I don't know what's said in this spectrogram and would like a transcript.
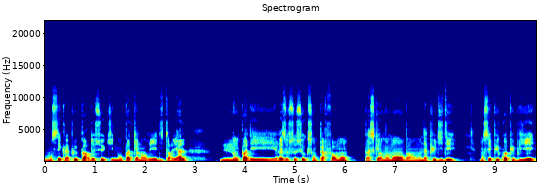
On sait que la plupart de ceux qui n'ont pas de calendrier éditorial n'ont pas des réseaux sociaux qui sont performants parce qu'à un moment, ben, on n'a plus d'idées, on ne sait plus quoi publier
